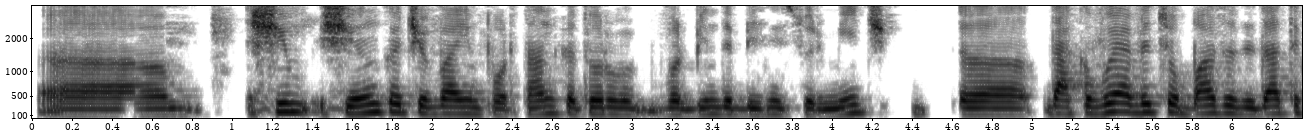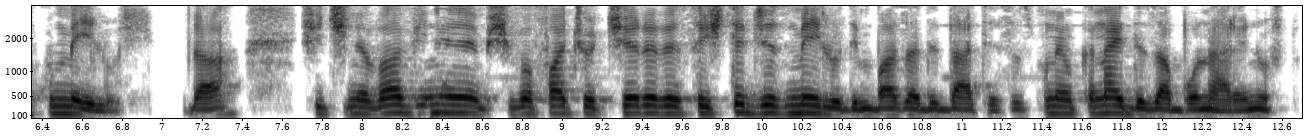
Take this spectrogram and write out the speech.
Uh, și, și încă ceva important, că tot vorbim de business-uri mici, uh, dacă voi aveți o bază de date cu mail-uri, da? și cineva vine și vă face o cerere să-i ștergeți mail-ul din baza de date, să spunem că n-ai dezabonare, nu știu,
